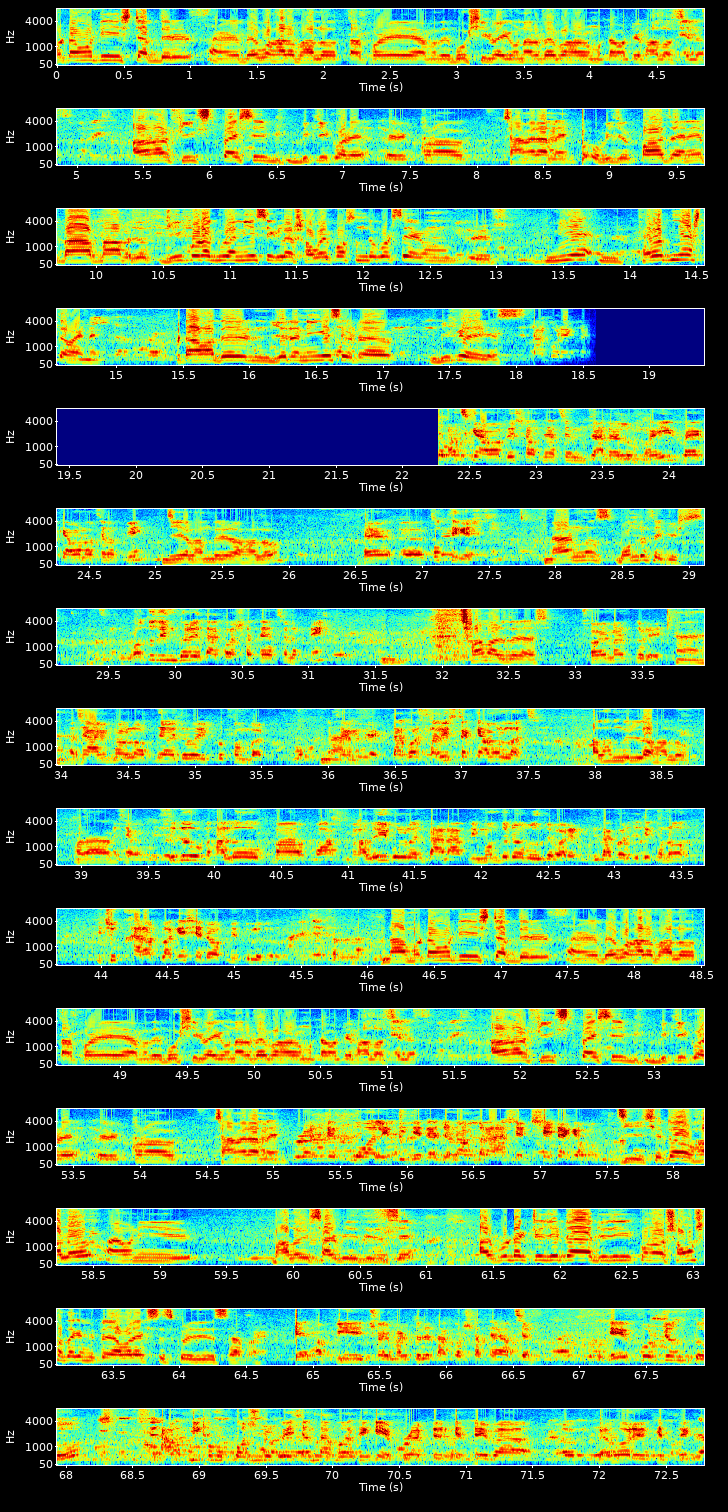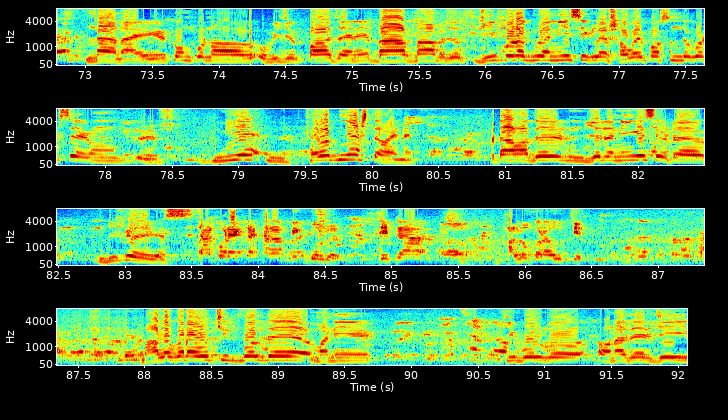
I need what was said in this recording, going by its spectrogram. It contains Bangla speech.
মোটামুটি স্টাফদের ব্যবহার ভালো। তারপরে আমাদের বশির ভাই ওনার ব্যবহার মোটামুটি ভালো ছিল। আর ওনার ফিক্সড প্রাইসে বিক্রি করে এর কোনো ঝামেলা নেই। অভিযোগ পাওয়া যায়নি। বা আমরা যে- যেই প্রোডাক্টগুলো নিয়েছি এগুলো সবাই পছন্দ করছে এবং নিয়ে ফেরত নিয়ে আসতে হয় না ওটা আমাদের যেটা নিয়ে গেছে ওটা বিক্রি হয়ে গেছে। আজকে আমাদের সাথে আছেন জান আলম ভাই। ভাই কেমন আছেন আপনি? জি আলহামদুলিল্লাহ ভালো। হ্যাঁ এসেছেন? নারায়ণগঞ্জ বন্ধ থেকে এসেছি। কতদিন ধরে তাকওয়ার সাথে আছেন আপনি? ছয় মাস ধরে আসি ছয় মাস ধরে? হ্যাঁ, হ্যাঁ। আচ্ছা আমি ভাবলাম আপনি হয়তো এই প্রথমবার। না। আচ্ছা, তাকওয়ার সার্ভিসটা কেমন লাগছে? আলহামদুলিল্লাহ ভালো। ওরা আচ্ছা শুধু ভালো ভালোই বলবেন তা না আপনি মন্দটাও বলতে পারেন। যে যদি কোনো কিছু খারাপ লাগে সেটাও আপনি তুলে ধরুন। না মোটামুটি স্টাফদের ব্যবহারও ব্যবহার ভালো তারপরে আমাদের বসির ভাই ওনার ব্যবহার মোটামুটি ভালো ছিল। আর ওনার ফিক্সড প্রাইসে বিক্রি করে এর কোনো ঝামেলা নেই। প্রোডাক্টের কোয়ালিটি যেটার জন্য আপনারা আসেন সেটা কেমন? জি সেটাও ভালো। উনি ভালোই সার্ভিস দিতেছে। আর প্রোডাক্টে যেটা যদি কোনো সমস্যা থাকে সেটা আবার অ্যাক্সেস করে দিতেছে আবার আপনি ছয় মাস ধরে তাকওয়ার সাথে আছেন। এ পর্যন্ত আপনি কোনো কষ্ট পেয়েছেন তাকওয়া থেকে প্রোডাক্টের ক্ষেত্রে বা ব্যবহারের ক্ষেত্রে? না না এরকম কোনো অভিযোগ পাওয়া যায়নি বা আমরা যে- প্রোডাক্টগুলো নিয়েছি এগুলো সবাই পছন্দ করছে এবং নিয়ে ফেরত নিয়ে আসতে হয় না ওটা আমাদের যেটা নিয়ে গেছে ওটা বিক্রি হয়ে গেছে। তারপর একটা খারাপ দিক বলবেন যেটা ভালো করা উচিত। ভালো করা উচিত বলতে মানে কি বলব ওনাদের যেই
